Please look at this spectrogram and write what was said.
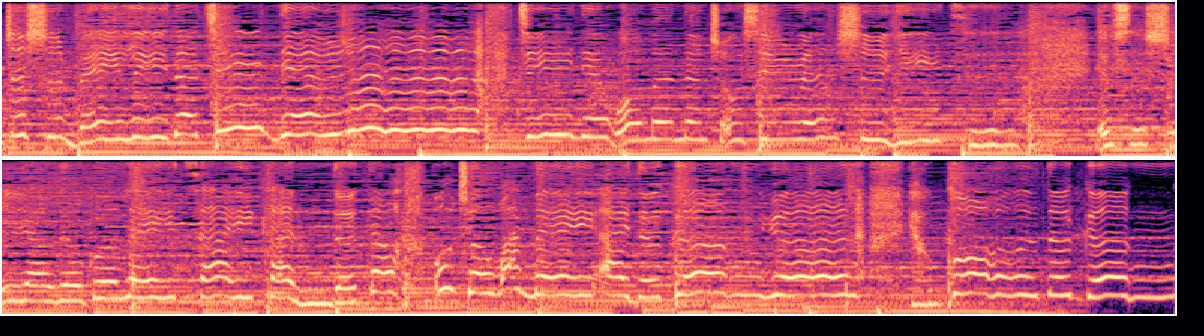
这是美丽的纪念。重新认识一次有些事要流过泪才看得到不求完美爱的更远要过得更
